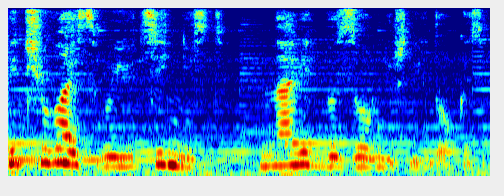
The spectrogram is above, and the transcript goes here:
Відчувай свою цінність навіть без зовнішніх доказів.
